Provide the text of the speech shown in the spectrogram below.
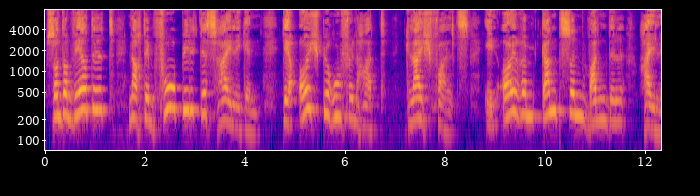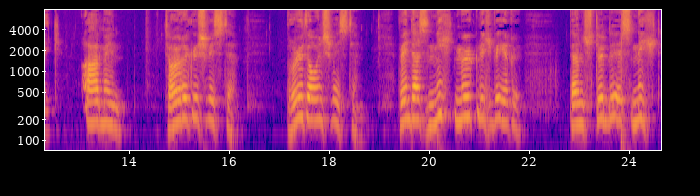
sondern werdet nach dem Vorbild des Heiligen, der euch berufen hat, gleichfalls in eurem ganzen Wandel heilig. Amen. Teure Geschwister, Brüder und Schwestern, wenn das nicht möglich wäre, dann stünde es nicht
